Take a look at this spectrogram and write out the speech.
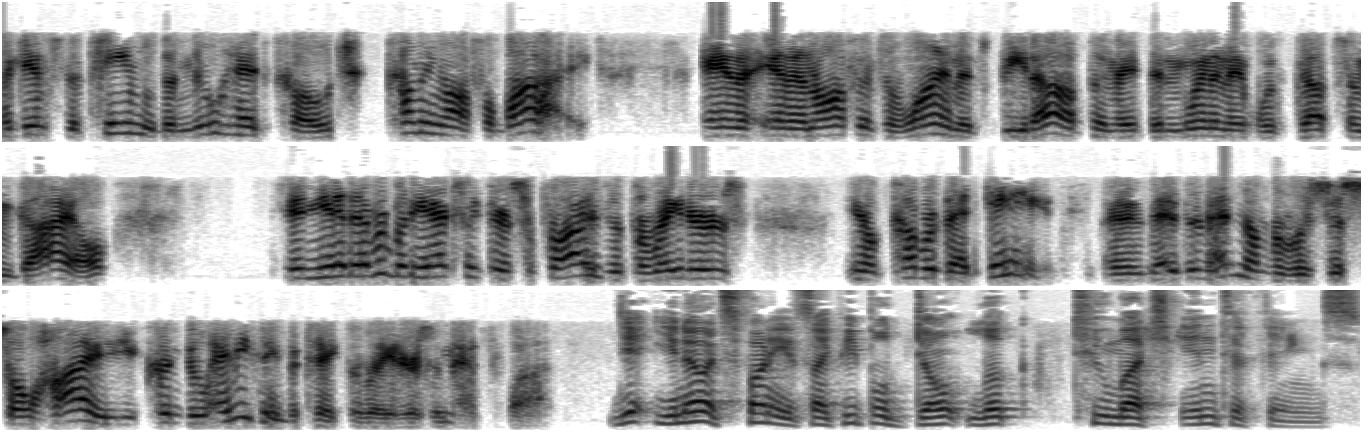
against a team with a new head coach coming off a bye and, and an offensive line that's beat up, and they've been winning it with guts and guile. And yet everybody acts like they're surprised that the Raiders, you know, covered that game. And that, that number was just so high, you couldn't do anything but take the Raiders in that spot. Yeah, you know, it's funny. It's like people don't look too much into things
